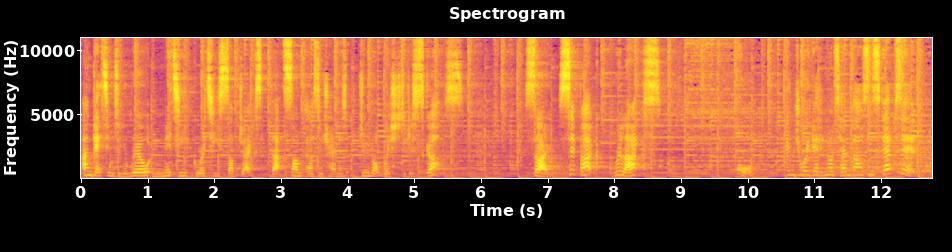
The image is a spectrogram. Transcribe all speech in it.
and get into the real nitty gritty subjects that some personal trainers do not wish to discuss. So sit back, relax, or enjoy getting your 10,000 steps in.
